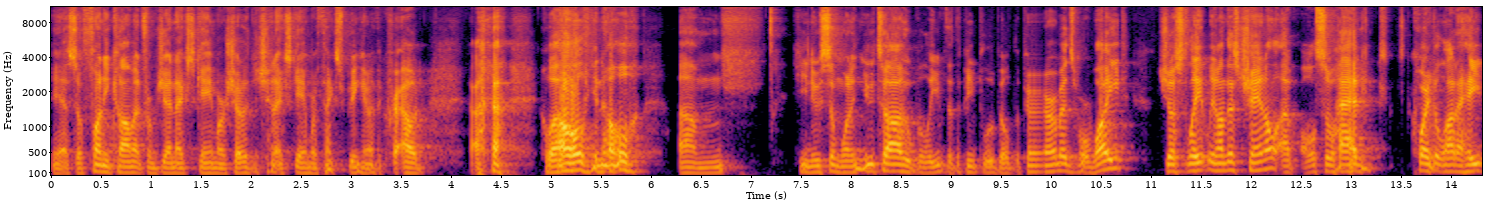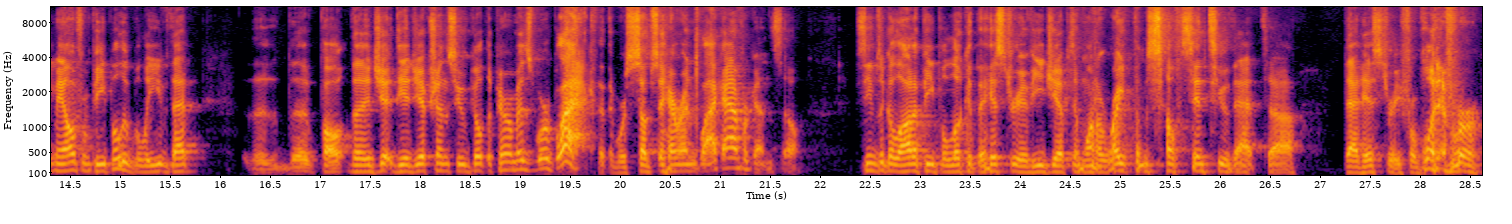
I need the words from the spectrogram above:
yeah, so funny comment from Gen X Gamer. Shout out to Gen X Gamer. Thanks for being here in the crowd. Uh, well, you know, um, he knew someone in Utah who believed that the people who built the pyramids were white. Just lately on this channel, I've also had quite a lot of hate mail from people who believe that the the the, Egyptians who built the pyramids were black, that they were sub-Saharan black Africans. So seems like a lot of people look at the history of Egypt and want to write themselves into that uh, that history for whatever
